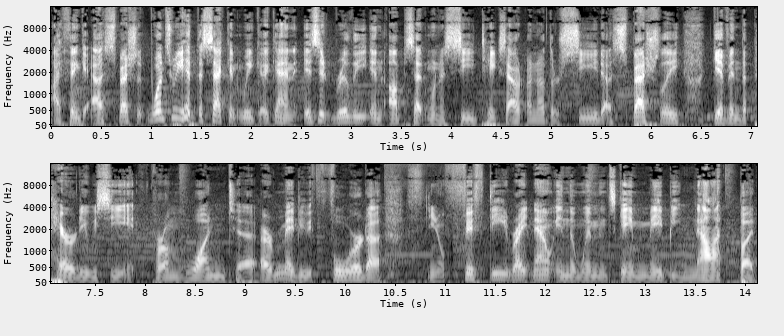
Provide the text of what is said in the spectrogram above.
I think especially once we hit the second week, again, is it really an upset when a seed takes out another seed, especially given the parity we see from one to, or maybe four to, you know, 50 right now in the women's game? Maybe not, but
